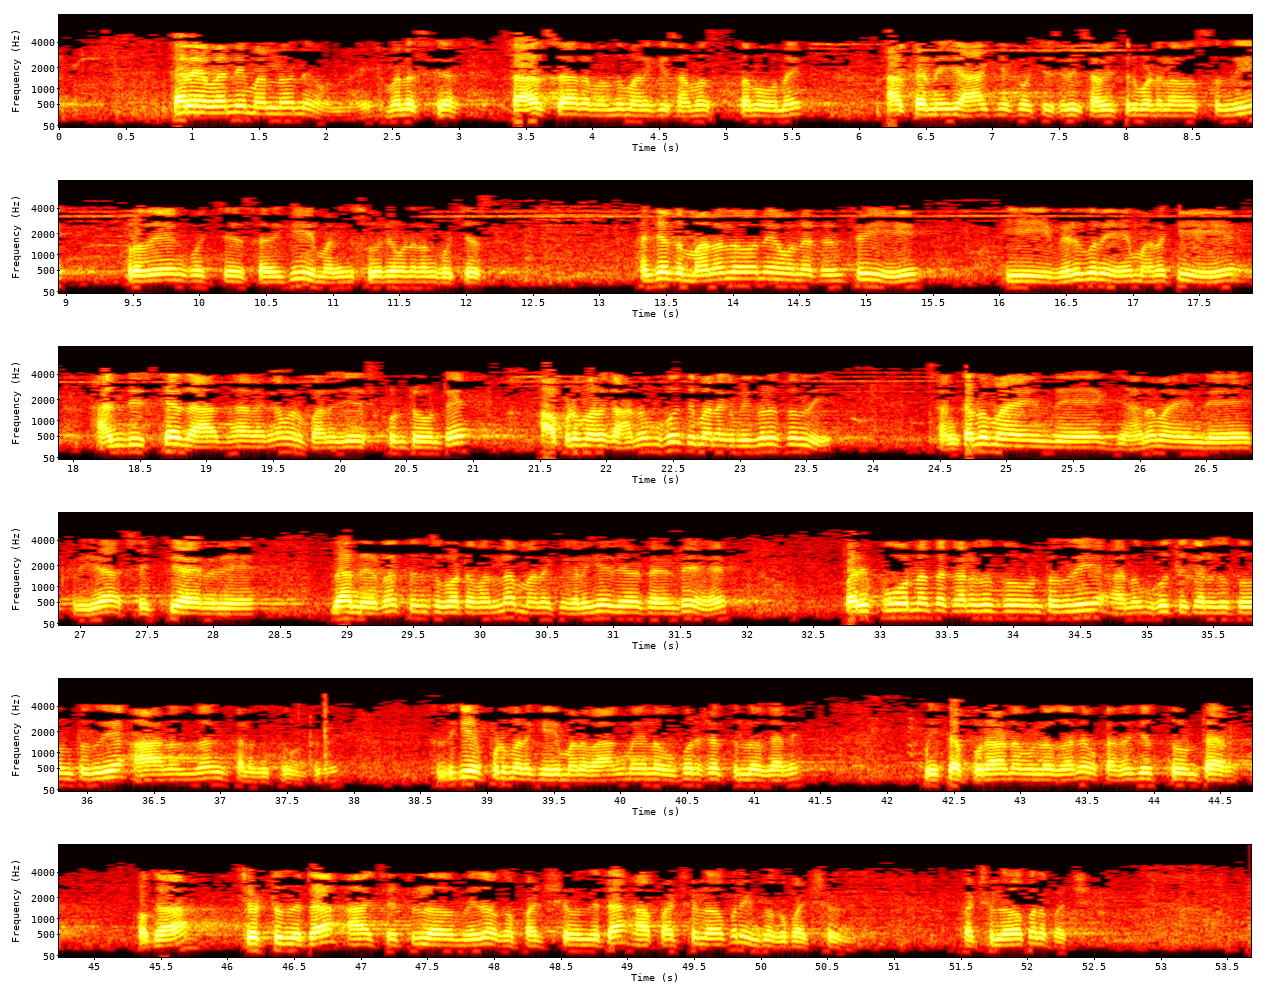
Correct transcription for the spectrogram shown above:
కానీ అవన్నీ మనలోనే ఉన్నాయి. మన సహస్రాల ముందు మనకి సమస్తము ఉన్నాయి. అక్కడి నుంచి ఆజ్ఞకు వచ్చేసరికి సవిత్ర మండలం వస్తుంది. హృదయంకి వచ్చేసరికి మనకి సూర్యమండలంకి వచ్చేస్తుంది. అంచేత మనలోనే ఉన్నటువంటి ఈ వెలుగుని మనకి అందిస్తే అది ఆధారంగా మనం పని చేసుకుంటూ ఉంటే అప్పుడు మనకు అనుభూతి మనకు మిగులుతుంది. సంకల్పం అయిందే జ్ఞానం అయిందే క్రియా శక్తి అయినదే దాన్ని నిర్వర్తించుకోవటం వల్ల మనకి కలిగేది ఏమిటంటే పరిపూర్ణత కలుగుతూ ఉంటుంది అనుభూతి కలుగుతూ ఉంటుంది ఆనందం కలుగుతూ ఉంటుంది. అందుకే ఇప్పుడు మనకి మన వాంగ్మయంలో ఉపనిషత్తుల్లో గాని మిగతా పురాణంలో గాని ఒక కథ చెప్తూ ఉంటారు. ఒక చెట్టు ఉందట ఆ చెట్టు మీద ఒక పక్షి ఉందట ఆ పక్షి లోపల ఇంకొక పక్షి ఉంది. పక్షి లోపల పక్షి.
